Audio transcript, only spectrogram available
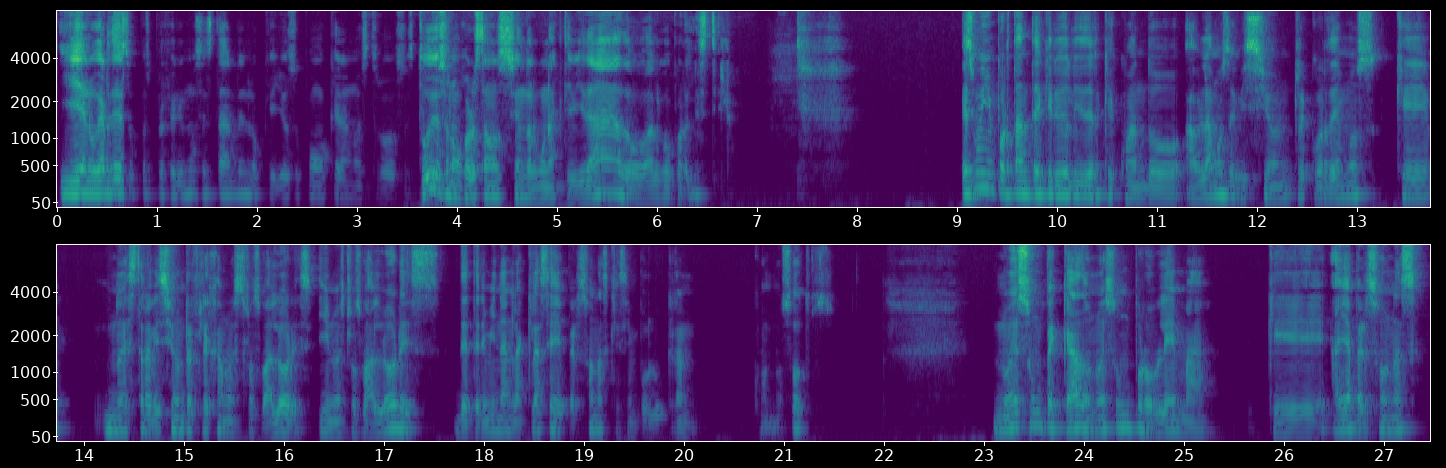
Y en lugar de eso, pues preferimos estar en lo que yo supongo que eran nuestros estudios, a lo mejor estamos haciendo alguna actividad o algo por el estilo. Es muy importante, querido líder, que cuando hablamos de visión, recordemos que nuestra visión refleja nuestros valores y nuestros valores determinan la clase de personas que se involucran con nosotros. No es un pecado, no es un problema que haya personas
